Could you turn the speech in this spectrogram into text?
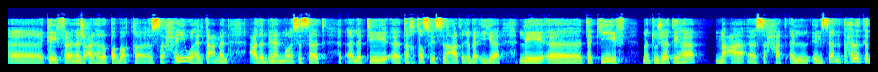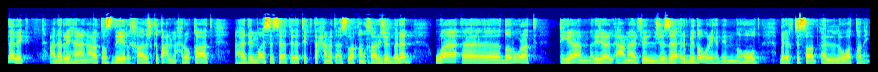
آه، كيف نجعل هذا الطبق صحي؟ وهل تعمل عدد من المؤسسات التي تختص في الصناعات الغذائية لتكييف منتوجاتها مع صحة الإنسان؟ نتحدث كذلك عن الرهان على تصدير خارج قطاع المحروقات هذه المؤسسات التي اقتحمت اسواقا خارج البلد وضرورة قيام رجال الأعمال في الجزائر بدورهم للنهوض بالاقتصاد الوطني.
